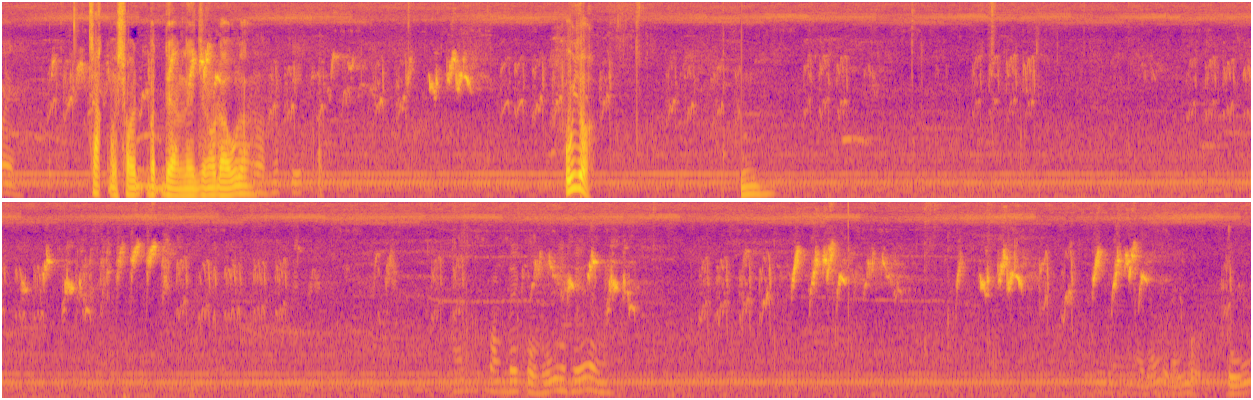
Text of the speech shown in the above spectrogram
anh? Chắc phải soi bật đèn lên cho nó đấu thôi. Úi rồi cổ vũ như thế rồi. Thì đánh một Tiếng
